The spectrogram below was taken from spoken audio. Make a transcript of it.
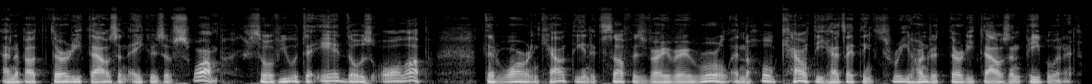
and about 30,000 acres of swamp. So if you were to add those all up, that Warren County in itself is very, very rural, and the whole county has, I think, 330,000 people in it.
